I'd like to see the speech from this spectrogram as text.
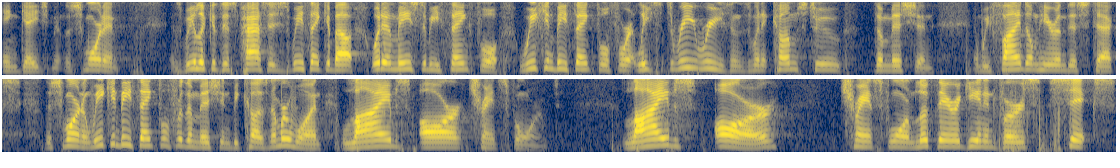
engagement. This morning, as we look at this passage, as we think about what it means to be thankful, we can be thankful for at least three reasons when it comes to the mission. And we find them here in this text this morning. We can be thankful for the mission because, number one, lives are transformed. Lives are transformed. Look there again in verse 6.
